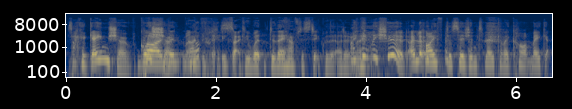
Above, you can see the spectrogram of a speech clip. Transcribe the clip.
It's like a game show, a quiz Well, show. they- I- exactly. What, do they have to stick with it? I don't I know. think they should. I look life decision to make and they can't make it.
